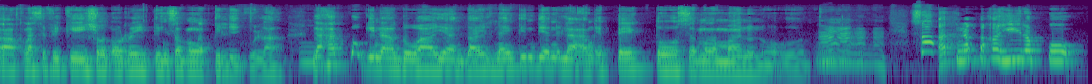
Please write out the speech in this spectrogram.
ah, classification or rating sa mga pelikula. Lahat po ginagawa yan dahil naintindihan nila ang epekto sa mga manonood. Mm-mm-mm. So, At napakahirap po,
